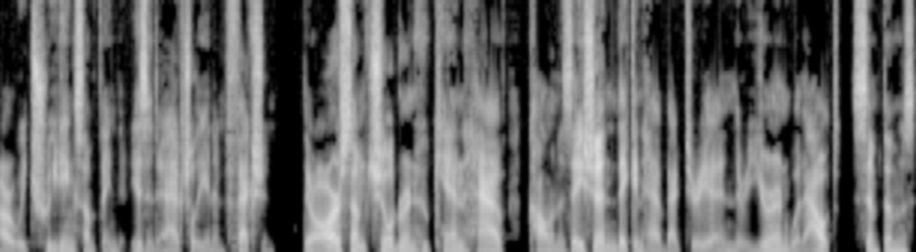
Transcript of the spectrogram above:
are we treating something that isn't actually an infection? There are some children who can have colonization, they can have bacteria in their urine without symptoms,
